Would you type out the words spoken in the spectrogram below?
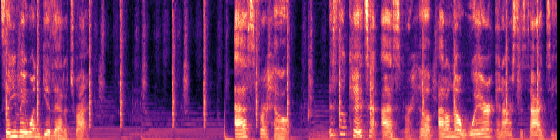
So you may want to give that a try. Ask for help. It's okay to ask for help. I don't know where in our society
